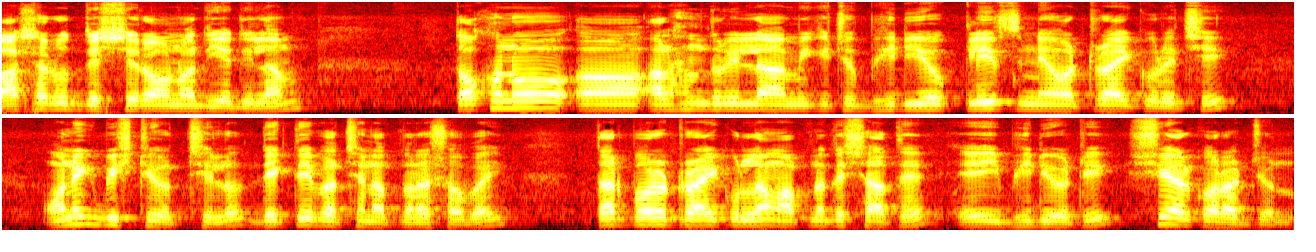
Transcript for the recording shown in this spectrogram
বাসার উদ্দেশ্যে রওনা দিয়ে দিলাম। তখনও আলহামদুলিল্লাহ আমি কিছু ভিডিও ক্লিপস নেওয়ার ট্রাই করেছি। অনেক বৃষ্টি হচ্ছিল, দেখতেই পাচ্ছেন আপনারা সবাই। তারপরও ট্রাই করলাম আপনাদের সাথে এই ভিডিওটি শেয়ার করার জন্য।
